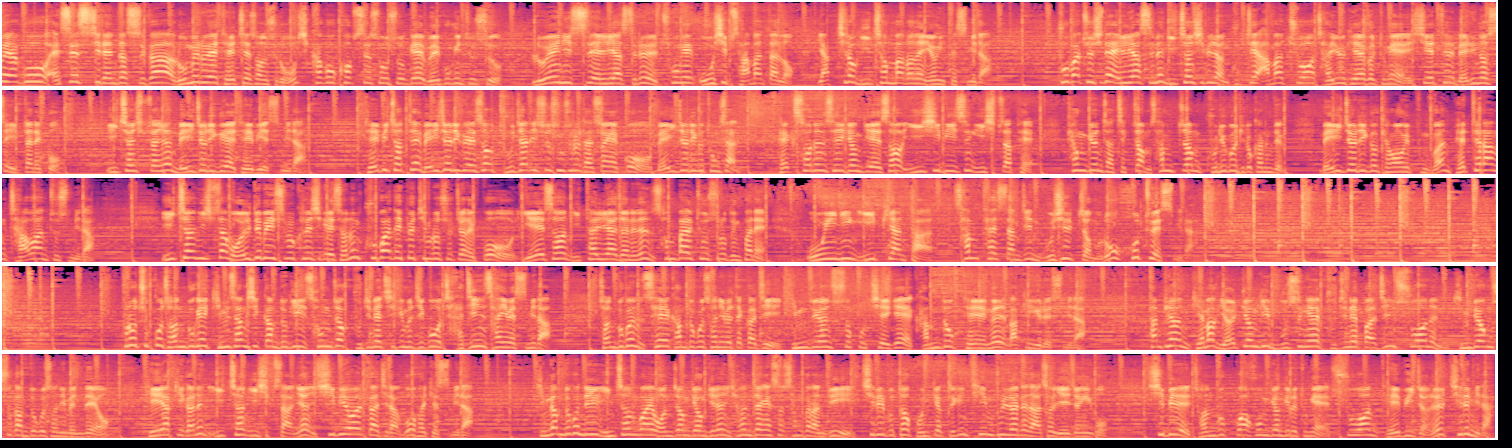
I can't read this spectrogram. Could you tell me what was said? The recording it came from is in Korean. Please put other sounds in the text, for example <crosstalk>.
프로야구 SSG 랜더스가 로메로의 대체 선수로 시카고 컵스 소속의 외국인 투수 로에니스 엘리아스를 총액 54만 달러, 약 7억 2천만 원에 영입했습니다. 쿠바 출신의 엘리아스는 2011년 국제 아마추어 자유 계약을 통해 시애틀 매리너스에 입단했고 2014년 메이저리그에 데뷔했습니다. 데뷔 첫 해 메이저리그에서 두 자릿수 승수를 달성했고 메이저리그 통산 133경기에서 22승 24패, 평균 자책점 3.96을 기록하는 등 메이저리그 경험이 풍부한 베테랑 자완 투수입니다. 2023 월드 베이스볼 클래식에서는 쿠바 대표팀으로 출전했고 예선 이탈리아전에는 선발 투수로 등판해 5이닝 2피안타 3탈삼진 무실점으로 호투했습니다. 프로축구 전북의 김상식 감독이 성적 부진의 책임을 지고 자진 사임했습니다. 전북은 새 감독을 선임할 때까지 김두현 수석 코치에게 감독 대행을 맡기기로 했습니다. 한편 개막 10경기 무승에 부진에 빠진 수원은 김병수 감독을 선임했는데요. 계약 기간은 2024년 12월까지라고 밝혔습니다. 김 감독은 내일 인천과의 원정 경기는 현장에서 참관한 뒤 7일부터 본격적인 팀 훈련에 나설 예정이고 10일 전북과 홈 경기를 통해 수원 데뷔전을 치릅니다.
